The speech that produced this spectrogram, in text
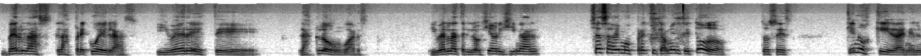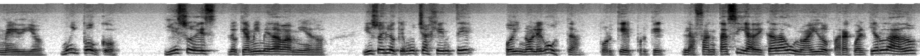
ver las, las precuelas y ver este, las Clone Wars y ver la trilogía original, ya sabemos prácticamente todo. Entonces, ¿qué nos queda en el medio? Muy poco. Y eso es lo que a mí me daba miedo. Y eso es lo que mucha gente hoy no le gusta. ¿Por qué? Porque la fantasía de cada uno ha ido para cualquier lado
